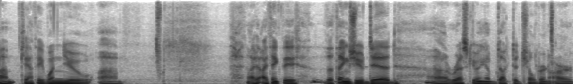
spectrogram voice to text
Um, Kathy, when you, um, I, I think the the things you did uh, rescuing abducted children are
